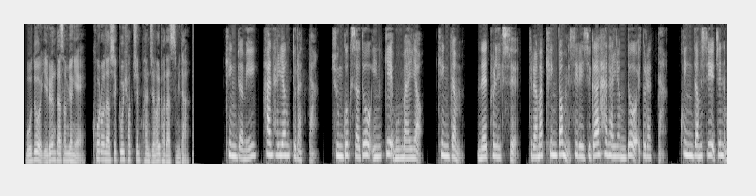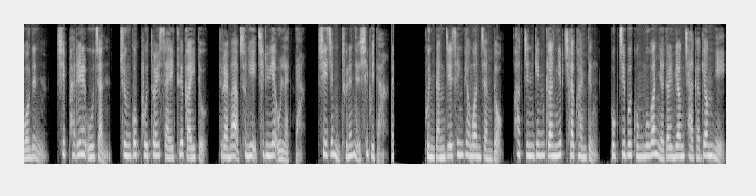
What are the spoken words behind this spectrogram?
모두 75명의 코로나19 확진 판정을 받았습니다. 킹덤이 한한령 뚫었다. 중국서도 인기 못 말려. 킹덤, 넷플릭스, 드라마 킹덤 시리즈가 한한령도 뚫었다. 킹덤 시즌 1은 18일 오전 중국 포털 사이트 바이두 드라마 순위 7위에 올랐다. 시즌 2는 10위다. 분당지 생병원장도 확진 김강립 차관 등 복지부 공무원 8명 자가격리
